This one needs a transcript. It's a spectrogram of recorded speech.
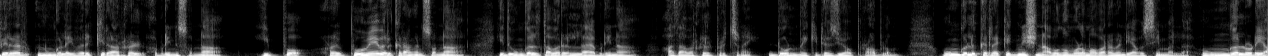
பிறர் உங்களை வெறுக்கிறார்கள் அப்படின்னு சொன்னால் இப்போது இப்போவுமே வெறுக்கிறாங்கன்னு சொன்னால் இது உங்கள் தவறு இல்லை அப்படின்னா அது அவர்கள் பிரச்சனை. Don't make it is your problem உங்களுக்கு ரெக்கக்னிஷன் அவங்க மூலமாக வர வேண்டிய அவசியம் இல்லை. உங்களுடைய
